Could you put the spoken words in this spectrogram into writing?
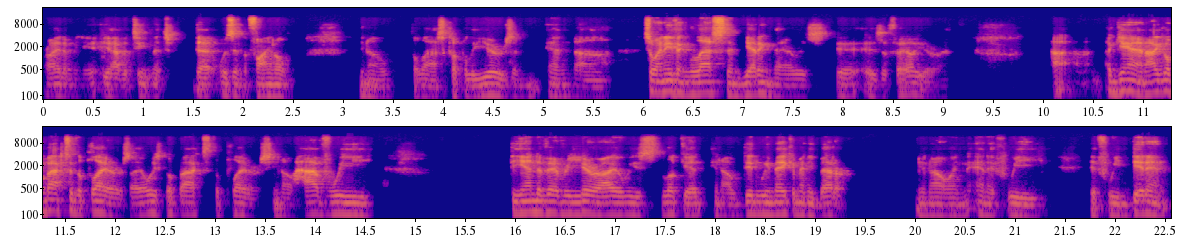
right? I mean, you, you have a team that's that was in the final, you know, the last couple of years, and and uh, so anything less than getting there is is a failure. Uh, again, I go back to the players. I always go back to the players. You know, have we? The end of every year, I always look at you know, did we make them any better? You know, and and if we if we didn't,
